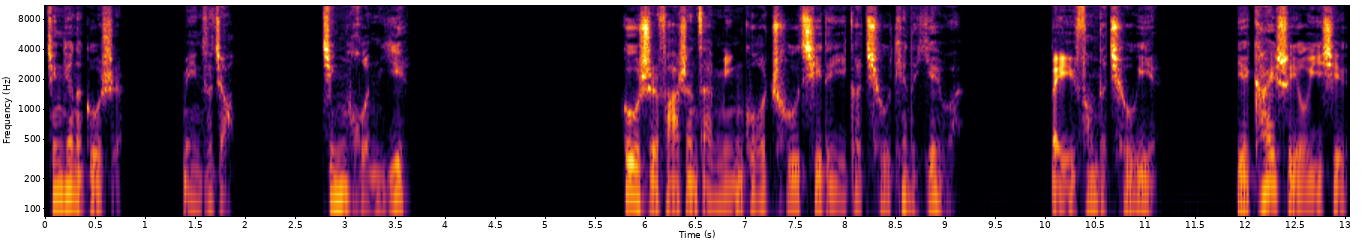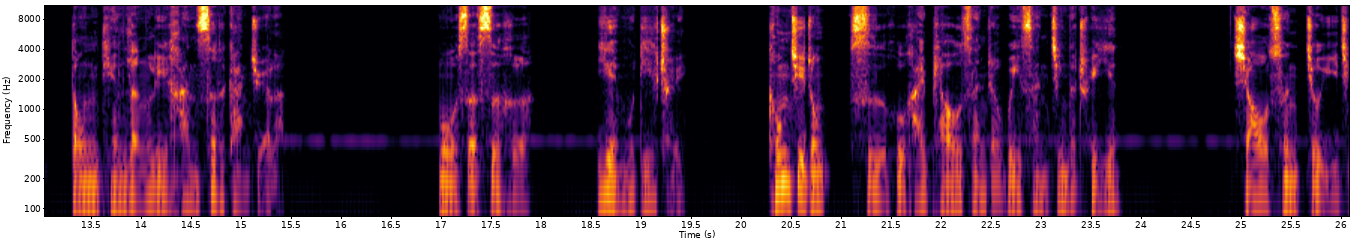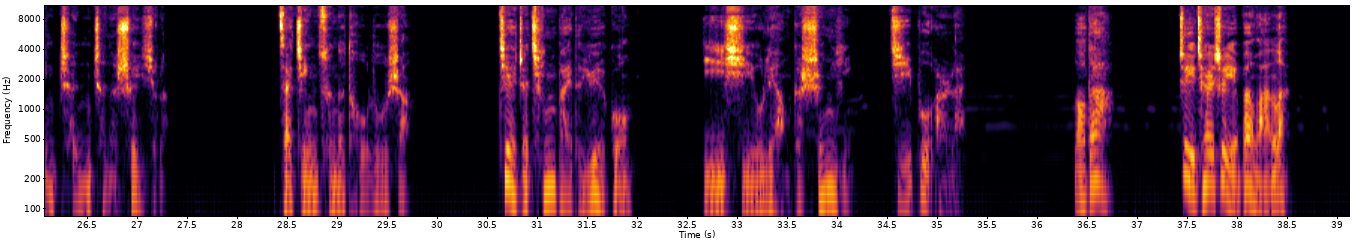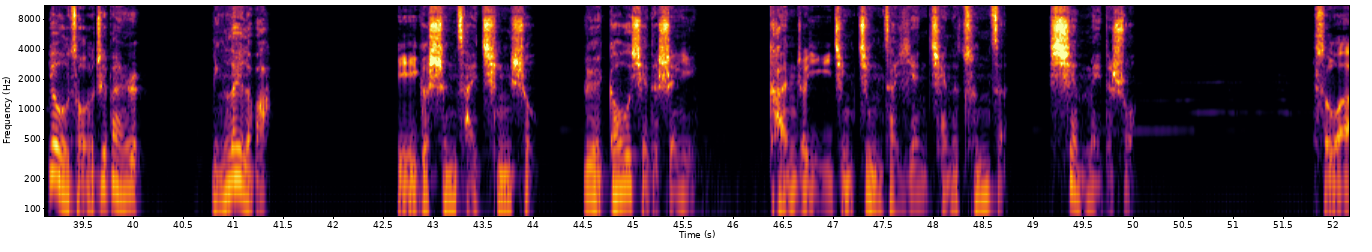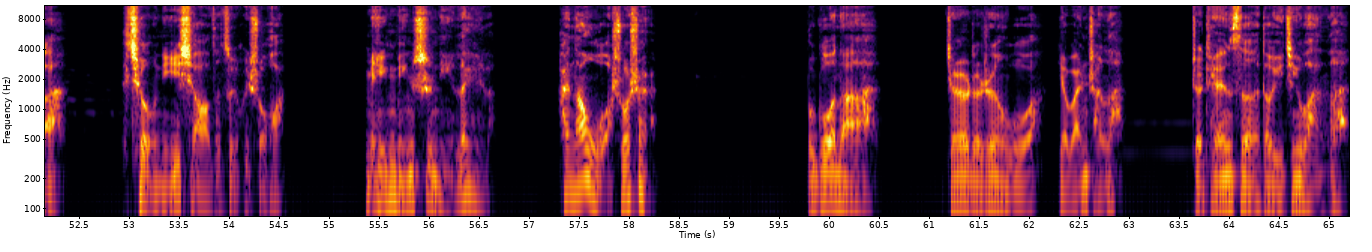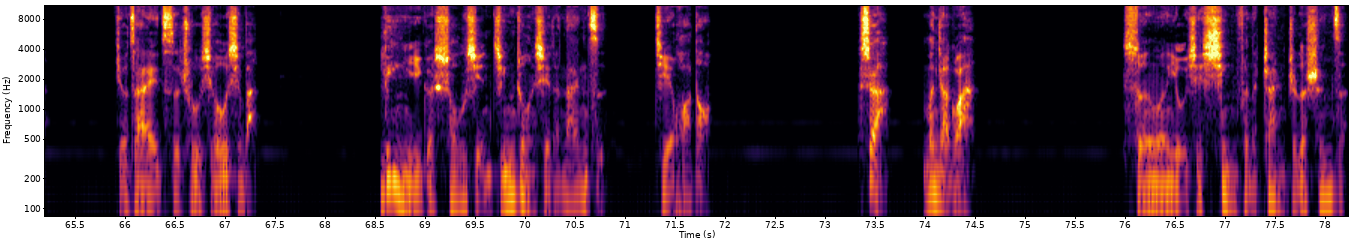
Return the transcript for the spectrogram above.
今天的故事名字叫《惊魂夜》。故事发生在民国初期的一个秋天的夜晚，北方的秋夜也开始有一些冬天冷厉寒色的感觉了。暮色四合，夜幕低垂，空气中似乎还飘散着未散尽的炊烟。小村就已经沉沉的睡去了，在进村的土路上。借着清白的月光，依稀有两个身影疾步而来。老大，这差事也办完了，又走了这半日，您累了吧？一个身材清瘦、略高些的身影，看着已经近在眼前的村子，献媚地说：“苏文，就你小子最会说话，明明是你累了，还拿我说事儿。”不过呢，今儿的任务也完成了，这天色都已经晚了，就在此处休息吧。另一个稍显精壮些的男子接话道：“是啊，孟长官。”孙文有些兴奋的站直了身子，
